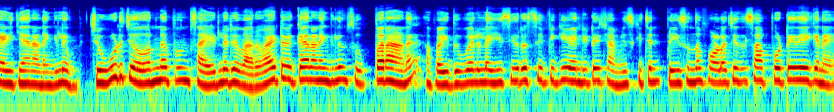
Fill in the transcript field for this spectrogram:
കഴിക്കാനാണെങ്കിലും ചൂട് ചോറിനൊപ്പം സൈഡിലൊരു വറവായിട്ട് വെക്കാനാണെങ്കിലും സൂപ്പറാണ് അപ്പോൾ ഇതുപോലുള്ള ഈസി റെസിപ്പിക്ക് വേണ്ടിയിട്ട് ഷമീസ് കിച്ചൻ പ്ലീസ് ഒന്ന് ഫോളോ ചെയ്ത് സപ്പോർട്ട് ചെയ്തേക്കണേ.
